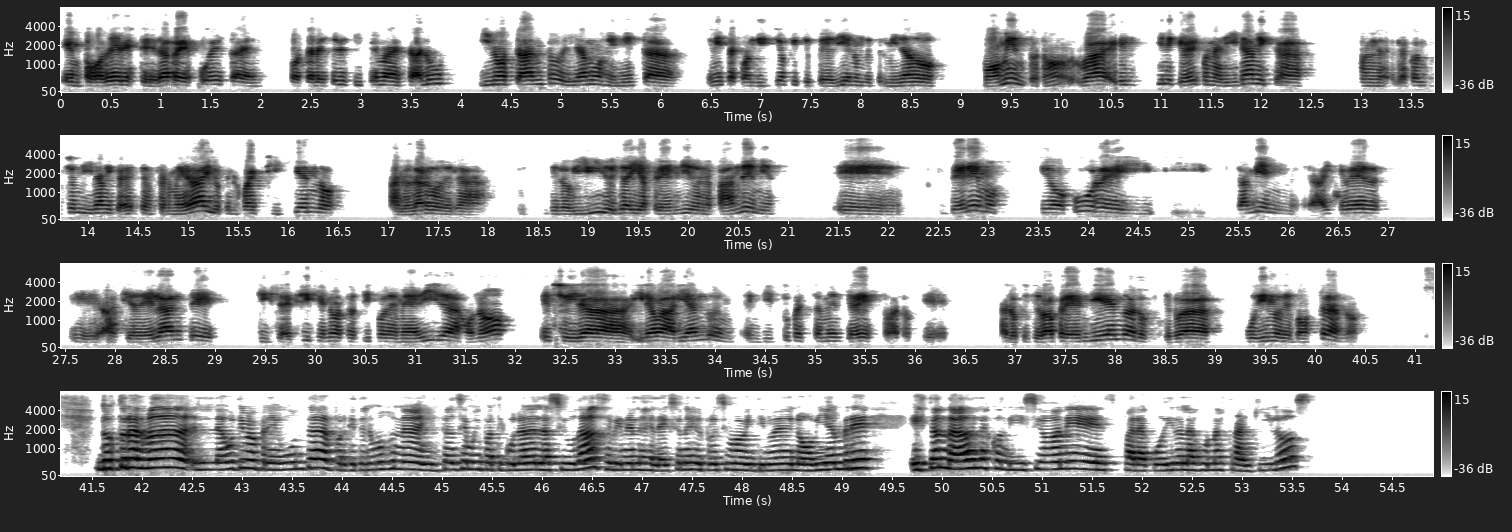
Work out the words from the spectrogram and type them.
en poder este, dar respuesta, en fortalecer el sistema de salud y no tanto, digamos, en esta en esta condición que se pedía en un determinado momento, ¿no? Va, tiene que ver con la dinámica, con la, condición dinámica de esta enfermedad y lo que nos va exigiendo a lo largo de, la, de lo vivido ya y aprendido en la pandemia. Eh, veremos qué ocurre y, también hay que ver eh, hacia adelante si se exigen otro tipo de medidas o no eso irá irá variando en, virtud precisamente a esto, a lo que a lo que se va aprendiendo, a lo que se va pudiendo demostrar, ¿no? Doctora Almada, la última pregunta, porque tenemos una instancia muy particular en la ciudad, se vienen las elecciones el próximo 29 de noviembre. ¿Están dadas las condiciones para acudir a las urnas tranquilos?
